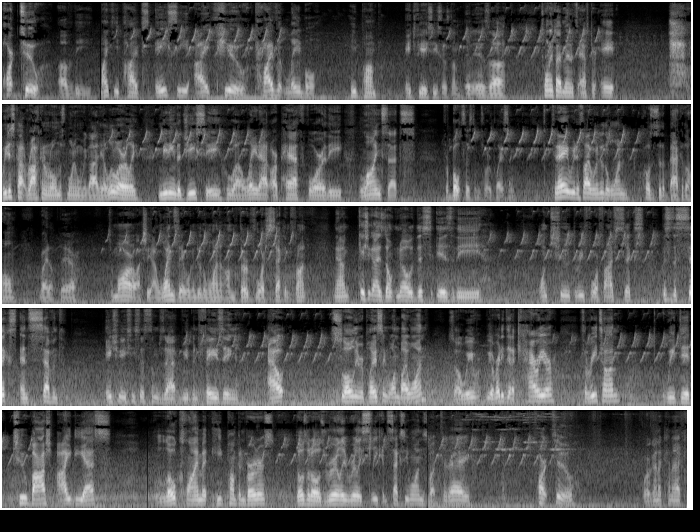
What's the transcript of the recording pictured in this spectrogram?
part two of the Mikey Pipes ACIQ private label heat pump HVAC system. It is uh, 25 minutes after 8. We just got rocking and rolling this morning when we got here a little early, meeting the GC who uh, laid out our path for the line sets for bolt systems we're replacing. Today we decided we're gonna do the one closest to the back of the home, right up there. Tomorrow, actually on Wednesday, we're gonna do the one on the third floor, second front. Now, in case you guys don't know, this is the one, two, three, four, five, six. This is the sixth and seventh HVAC systems that we've been phasing out, slowly replacing one by one. So we, we already did a carrier, three ton. We did two Bosch IDS low climate heat pump inverters. Those are those really, really sleek and sexy ones. But today, part two, we're gonna connect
